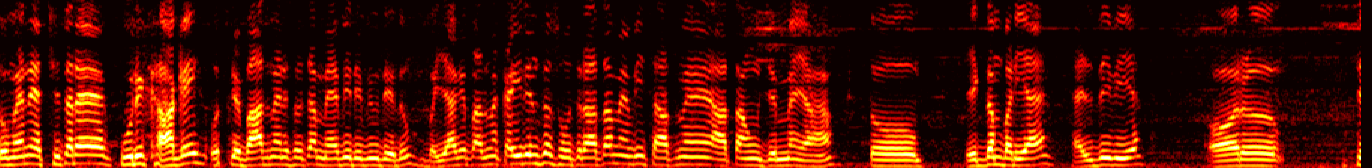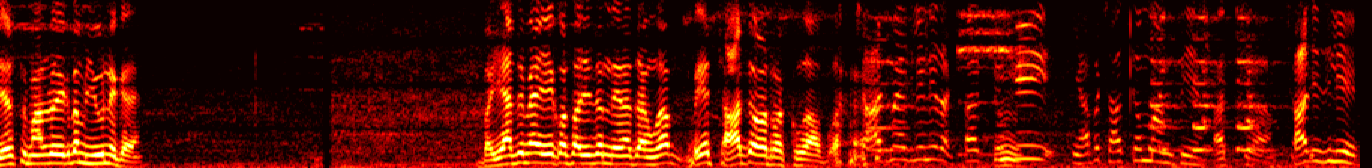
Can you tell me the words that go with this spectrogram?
तो मैंने अच्छी तरह पूरी खा के उसके बाद मैंने सोचा मैं भी रिव्यू दे दूँ। भैया के पास मैं कई दिन से सोच रहा था मैं भी साथ में आता हूँ जिम में यहाँ। तो एकदम बढ़िया है हेल्दी भी है। और टेस्ट मान लो एकदम यूनिक है। भैया से मैं एक और सजेशन देना चाहूँगा। भैया छाछ और रखो आप। छाछ मैं इसलिए नहीं रखता क्योंकि यहाँ पे छाछ कम मांगती है। अच्छा। छाछ इसलिए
